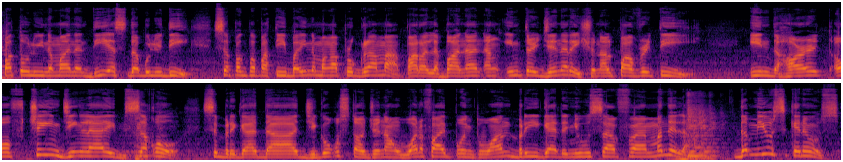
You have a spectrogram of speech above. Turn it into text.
Patuloy naman ang DSWD sa pagpapatibay ng mga programa para labanan ang intergenerational poverty. In the heart of changing lives, ako si Brigada Jigo Custodio ng 105.1 Brigada News of uh, Manila, The Music News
